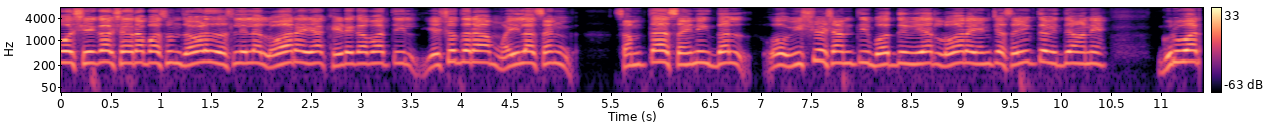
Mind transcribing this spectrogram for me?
व शेगाव शहरापासून जवळच असलेल्या लोहारा या खेडेगावातील यशोधरा महिला संघ समता सैनिक दल व विश्वशांती बौद्ध विहार लोहारा यांच्या संयुक्त विद्यमाने गुरुवार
